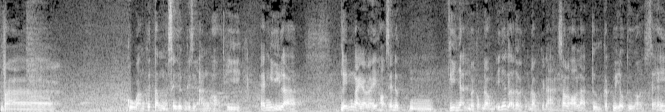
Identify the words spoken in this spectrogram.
và cố gắng quyết tâm và xây dựng cái dự án của họ thì em nghĩ là đến một ngày nào đấy họ sẽ được ghi nhận bởi cộng đồng ít nhất là đời cộng đồng cái đã ừ. sau đó là từ các quỹ đầu tư họ sẽ ừ.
